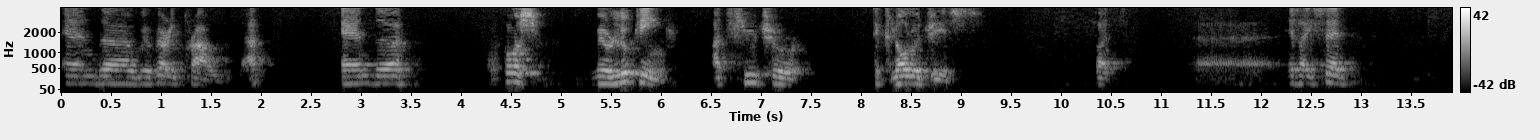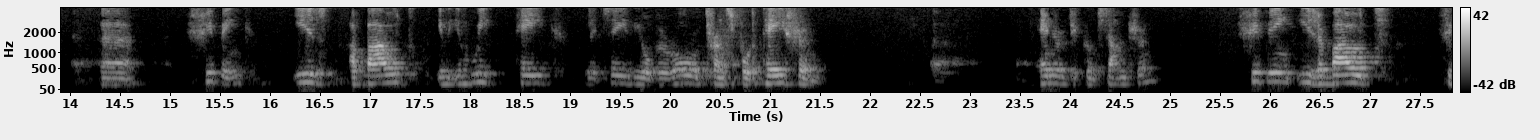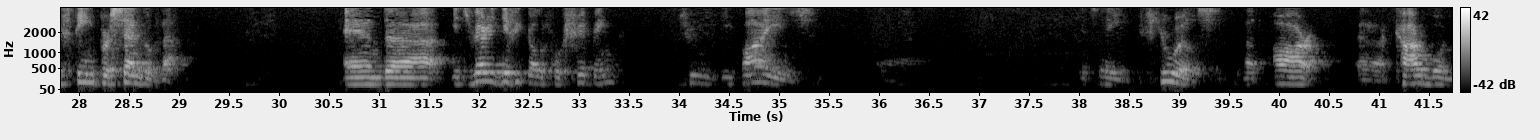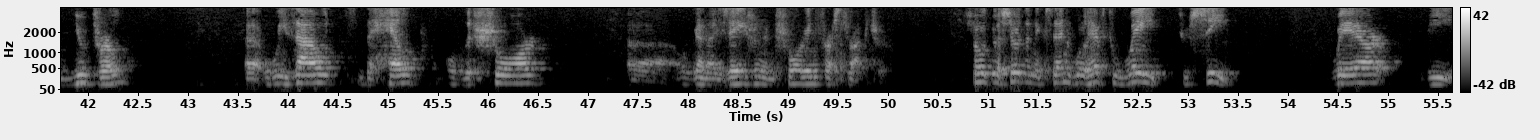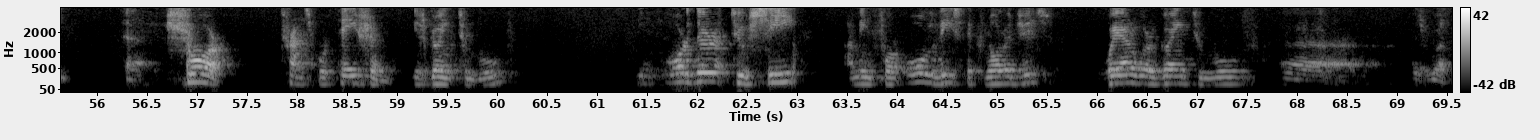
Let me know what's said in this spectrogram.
and uh, we're very proud of that. And uh, of course, we're looking at future technologies, but uh, as I said, uh, shipping is about, if, if, we take, let's say, the overall transportation energy consumption. Shipping is about 15% of that. And uh, it's very difficult for shipping to devise, uh, let's say, fuels that are uh, carbon neutral uh, without the help of the shore uh, organization and shore infrastructure. So to a certain extent, we'll have to wait to see where the uh, shore transportation is going to move in order to see, I mean, for all these technologies, where we're going to move uh, as well.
